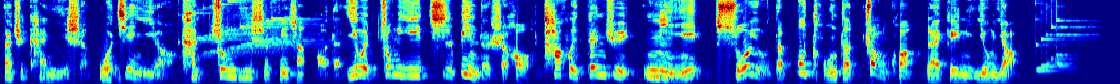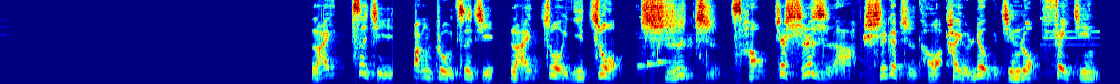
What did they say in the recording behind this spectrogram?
要去看医生。我建议啊，看中医是非常好的，因为中医治病的时候，他会根据你所有的不同的状况来给你用药，来自己。帮助自己来做一做食指操。这食指啊，十个指头啊，它有六个经络：肺经、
